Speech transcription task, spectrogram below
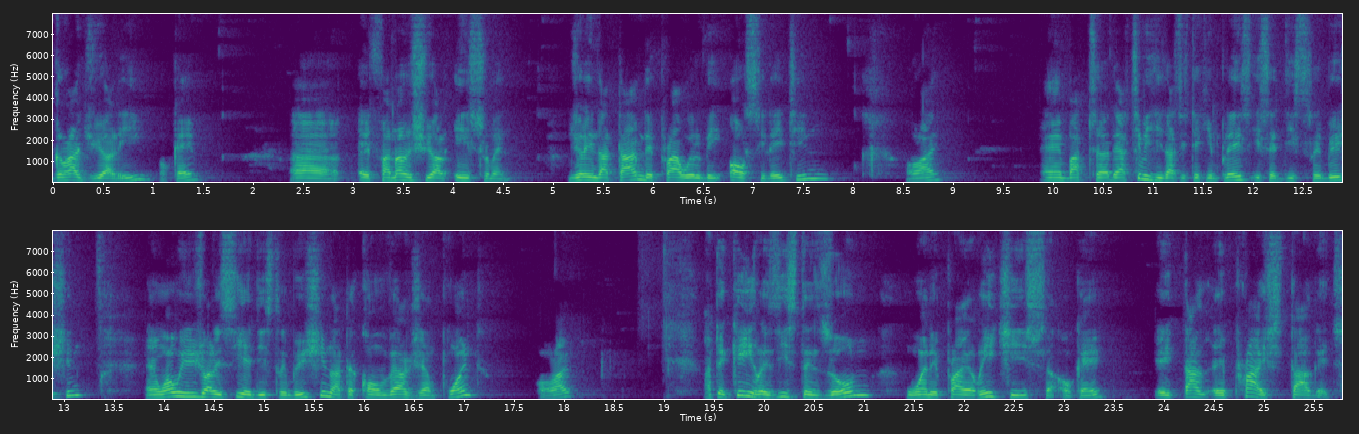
gradually, okay, uh, a financial instrument. During that time, the price will be oscillating, all right? And, but uh, the activity that is taking place is a distribution. And when we usually see a distribution at a convergent point, all right, at a key resistance zone, when the price reaches, okay, a, tag, a price target.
